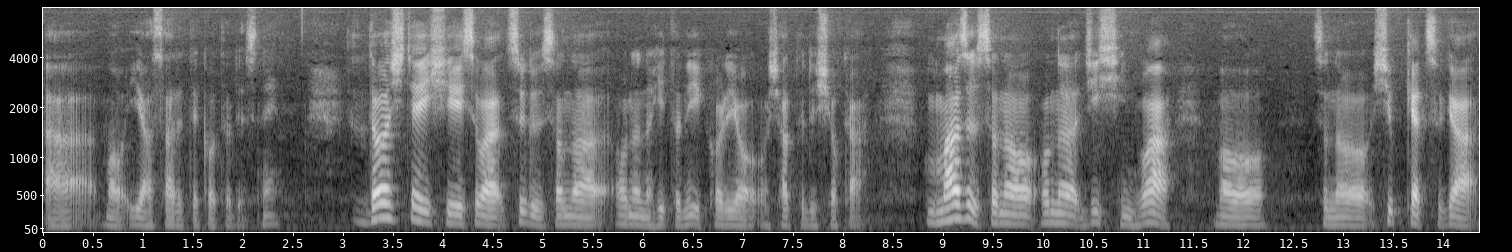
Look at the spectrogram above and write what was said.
あもう癒されたことですね。どうしてイエスはすぐその女の人にこれをおっしゃったでしょうか？まずその女自身はもうその出血が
